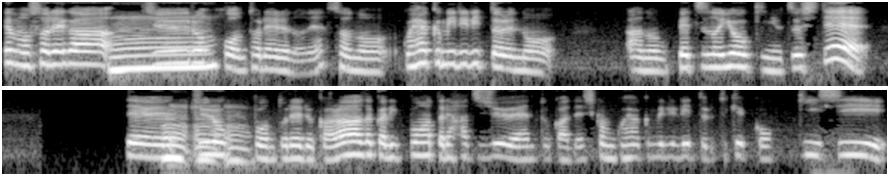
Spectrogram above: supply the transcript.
でもそれがうーん。16本取れるのね。その500ミリリットルのあの別の容器に移してで、うんうんうん。16本取れるからだから1本あたり80円とかでしかも500ミリリットルって結構大きいし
